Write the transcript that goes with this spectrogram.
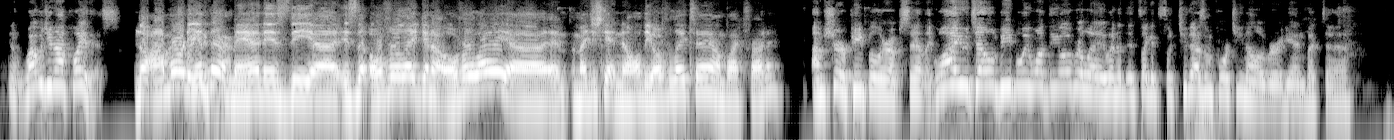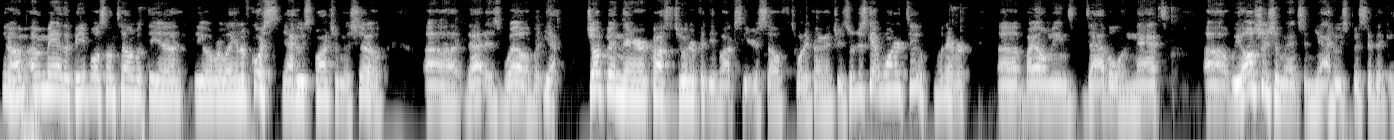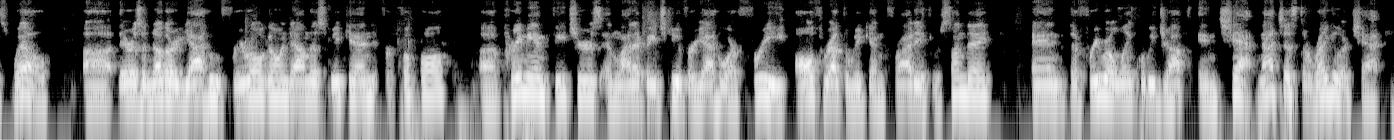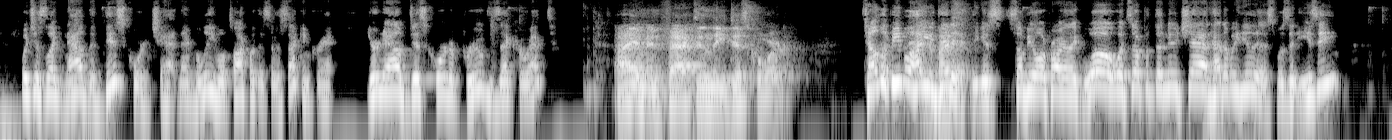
you know, why would you not play this? No, I'm already in there, man. Is the uh, is the overlay gonna overlay? Uh, am I just getting all the overlay today on Black Friday? I'm sure people are upset. Like, why are you telling people we want the overlay when it's like it's like 2014 all over again? But uh, you know, I'm, I'm, a man of the people, so I'm telling about the uh, the overlay, and of course, Yahoo sponsoring the show, uh, that as well. But yeah, jump in there. Costs 250 bucks to get yourself 25 entries, or just get one or two, whatever. Uh, by all means, dabble in that. Uh, we also should mention Yahoo specific as well. Uh, there is another Yahoo free roll going down this weekend for football. Uh, premium features and lineup HQ for Yahoo are free all throughout the weekend, Friday through Sunday. And the free roll link will be dropped in chat, not just the regular chat, which is like now the Discord chat. And I believe we'll talk about this in a second, Grant. You're now Discord approved. Is that correct? I am, in fact, in the Discord. Tell the people how you did it because some people are probably like, whoa, what's up with the new chat? How do we do this? Was it easy?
